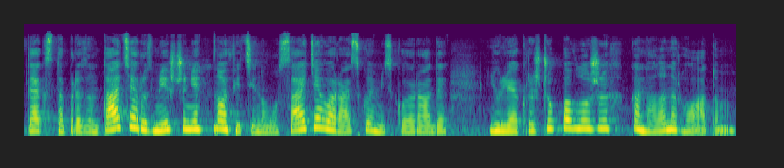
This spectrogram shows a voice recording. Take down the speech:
Текст та презентація розміщені на офіційному сайті Вараської міської ради. Юлія Крищук, Павло Жих, канал Енергоатом.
